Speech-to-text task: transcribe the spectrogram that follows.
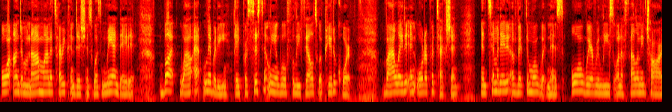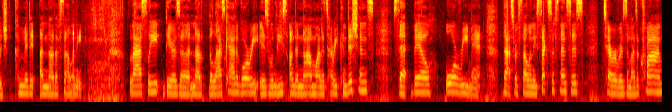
or under non monetary conditions was mandated, but while at liberty, they persistently and willfully failed to appear to court, violated an order protection, intimidated a victim or witness, or where released on a felony charge committed another felony. Lastly, there's another, the last category is release under non monetary conditions, set bail, or remand. That's for felony sex offenses, terrorism as a crime,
